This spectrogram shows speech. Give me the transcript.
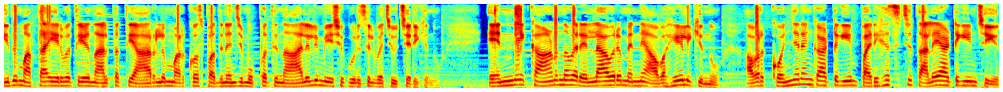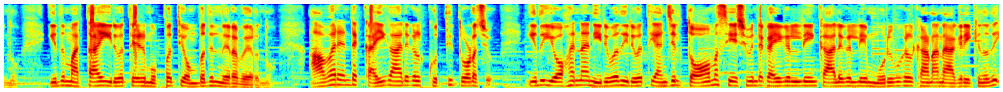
ഇത് മത്തായി ഇരുപത്തിയേഴ് നാൽപ്പത്തി ആറിലും മർക്കോസ് പതിനഞ്ച് മുപ്പത്തിനാലിലും യേശു കുരിശിൽ വെച്ച് ഉച്ചരിക്കുന്നു. എന്നെ കാണുന്നവരെല്ലാവരും എന്നെ അവഹേളിക്കുന്നു. അവർ കൊഞ്ഞനം കാട്ടുകയും പരിഹസിച്ച് തലയാട്ടുകയും ചെയ്യുന്നു. ഇത് മത്തായി ഇരുപത്തിയേഴ് മുപ്പത്തി ഒമ്പതിൽ നിറവേറുന്നു അവരെന്റെ കൈകാലുകൾ കുത്തി തുടച്ചു. ഇത് യോഹന്നാൻ ഇരുപത് ഇരുപത്തിയഞ്ചിൽ തോമസ് യേശുവിന്റെ കൈകളിലെയും കാലുകളിലെയും മുറിവുകൾ കാണാൻ ആഗ്രഹിക്കുന്നത്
